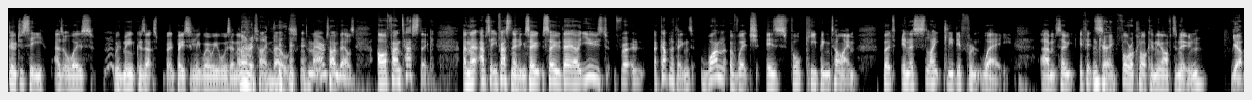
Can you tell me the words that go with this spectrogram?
go to sea, as always, with me, because that's basically where we always end up. Maritime bells. Maritime bells are fantastic, and they're absolutely fascinating. So, so they are used for a couple of things. One of which is for keeping time, but in a slightly different way. Um, so, if it's Okay. four o'clock in the afternoon, Yep.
